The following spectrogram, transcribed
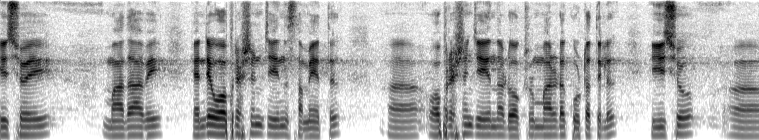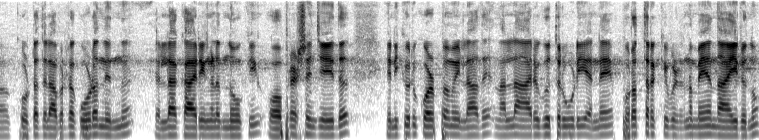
യേശോയെ മാതാവെ എന്റെ ഓപ്പറേഷൻ ചെയ്യുന്ന സമയത്ത് ഓപ്പറേഷൻ ചെയ്യുന്ന ഡോക്ടർമാരുടെ കൂട്ടത്തിൽ ഈശോ കൂട്ടത്തിൽ അവരുടെ കൂടെ നിന്ന് എല്ലാ കാര്യങ്ങളും നോക്കി ഓപ്പറേഷൻ ചെയ്ത് എനിക്കൊരു കുഴപ്പമില്ലാതെ നല്ല ആരോഗ്യത്തോടുകൂടി എന്നെ പുറത്തിറക്കി വിടണമേ എന്നായിരുന്നു.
